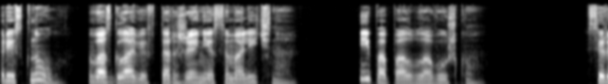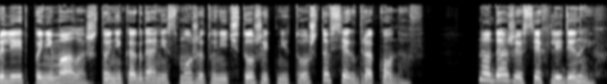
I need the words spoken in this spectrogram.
рискнул, возглавив вторжение самолично, и попал в ловушку. Серлейт понимала, что никогда не сможет уничтожить не то что всех драконов, но даже всех ледяных.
